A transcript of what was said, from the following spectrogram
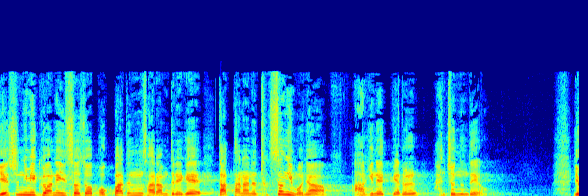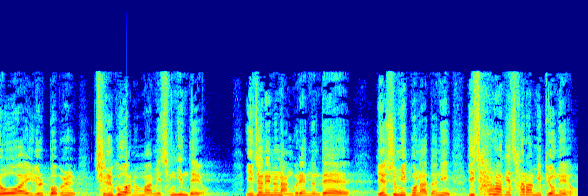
예수님이 그 안에 있어서 복 받은 사람들에게 나타나는 특성이 뭐냐? 악인의 꾀를 안 쫓는데요. 여호와의 율법을 즐거워하는 마음이 생긴대요. 이전에는 안 그랬는데 예수 믿고 나더니 이상하게 사람이 변해요.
